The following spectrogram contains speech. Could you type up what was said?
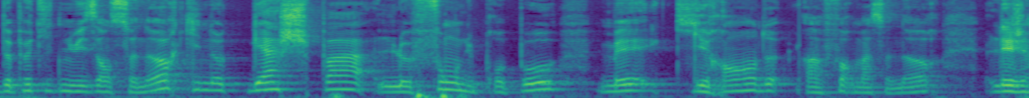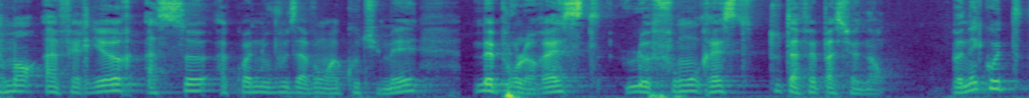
de petites nuisances sonores qui ne gâchent pas le fond du propos, mais qui rendent un format sonore légèrement inférieur à ce à quoi nous vous avons accoutumé. Mais pour le reste, le fond reste tout à fait passionnant. Bonne écoute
